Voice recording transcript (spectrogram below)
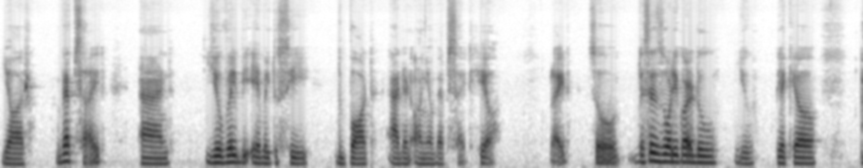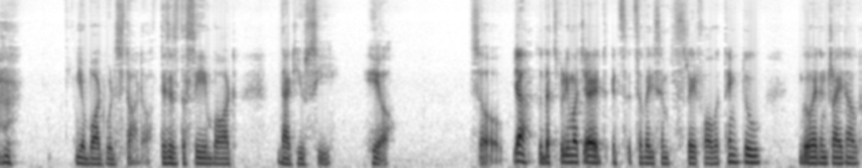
your website and you will be able to see the bot added on your website here, right? So this is what you got to do. You click here, your bot would start off. This is the same bot that you see here. So yeah, so that's pretty much it. It's it's a very simple, straightforward thing to go ahead and try it out.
